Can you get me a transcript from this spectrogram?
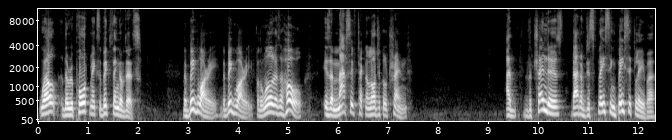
Well, the report makes a big thing of this. The big worry, the big worry for the world as a whole is a massive technological trend. And the trend is that of displacing basic labor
